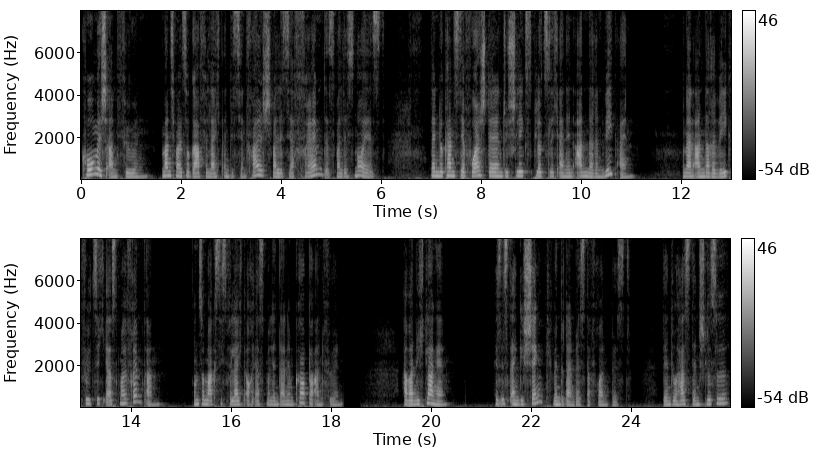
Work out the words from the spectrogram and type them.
komisch anfühlen, manchmal sogar vielleicht ein bisschen falsch, weil es ja fremd ist, weil es neu ist. Denn du kannst dir vorstellen, du schlägst plötzlich einen anderen Weg ein. Und ein anderer Weg fühlt sich erstmal fremd an. Und so mag sich's vielleicht auch erstmal in deinem Körper anfühlen. Aber nicht lange. Es ist ein Geschenk, wenn du dein bester Freund bist, denn du hast den Schlüssel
